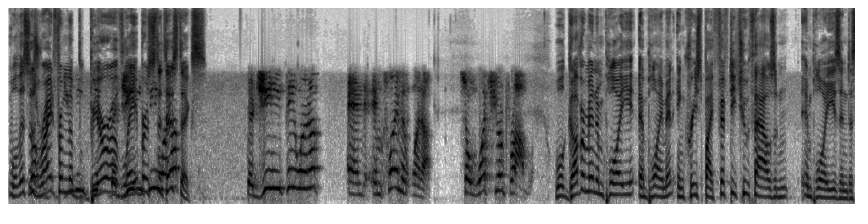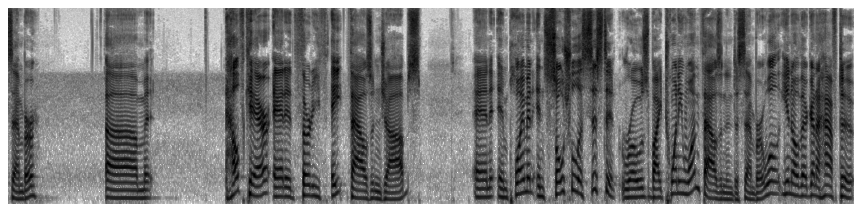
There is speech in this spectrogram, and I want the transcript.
Well, this is Look, right from the GDP Bureau of the Labor up. Statistics. The GDP went up and employment went up. So what's your problem? Well, government employee employment increased by 52,000 employees in December. Um, healthcare added 38,000 jobs. And employment in social assistant rose by 21,000 in December. Well, you know, they're going to have to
